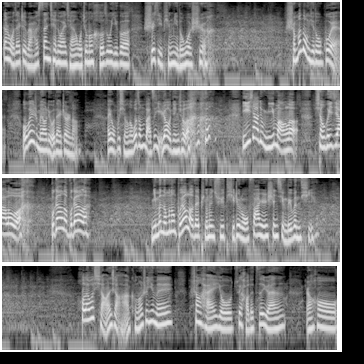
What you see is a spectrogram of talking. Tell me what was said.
但是我在这边还三千多块钱，我就能合租一个十几平米的卧室，什么东西都贵，我为什么要留在这儿呢？哎呦不行了，我怎么把自己绕进去了？一下就迷茫了，想回家了，我 不干了，不干了。你们能不能不要老在评论区提这种发人深省的问题？后来我想了想啊，可能是因为上海有最好的资源，然后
